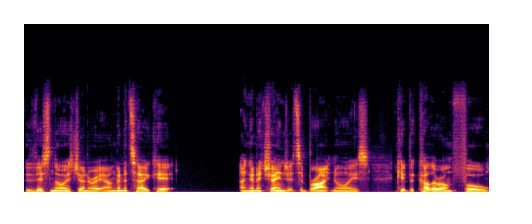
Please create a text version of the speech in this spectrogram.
with this noise generator I'm going to take it I'm going to change it to bright noise keep the color on full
